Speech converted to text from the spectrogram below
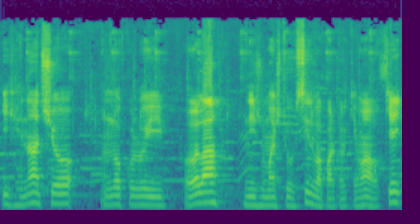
Ihenacio în locul lui ăla. Nici nu mai știu, Silva parcă îl chema, ok.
